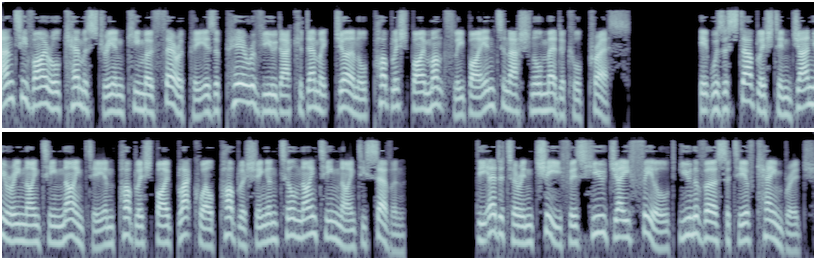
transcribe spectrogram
Antiviral Chemistry and Chemotherapy is a peer-reviewed academic journal published bi-monthly by International Medical Press. It was established in January 1990 and published by Blackwell Publishing until 1997. The editor-in-chief is Hugh J. Field University of Cambridge.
